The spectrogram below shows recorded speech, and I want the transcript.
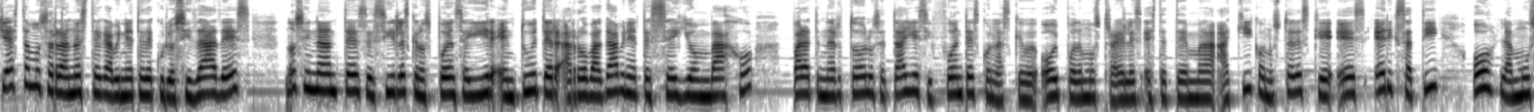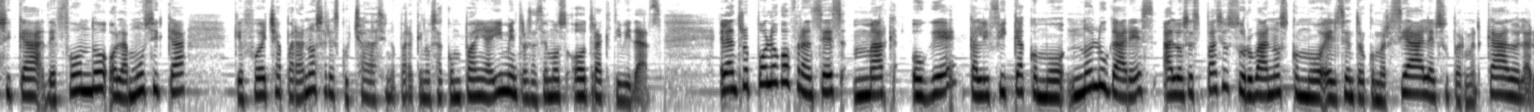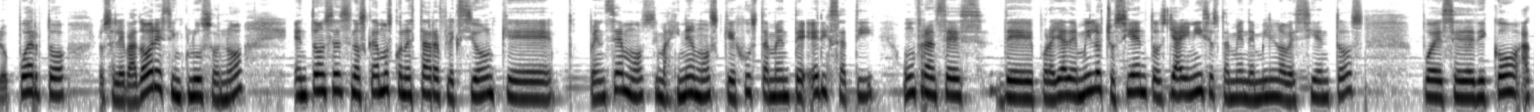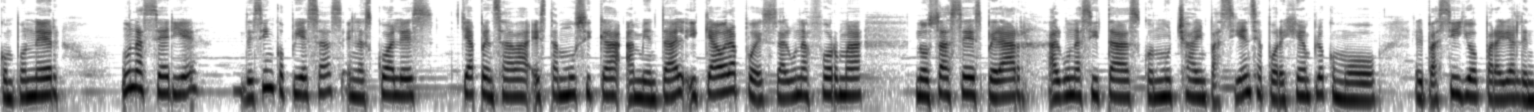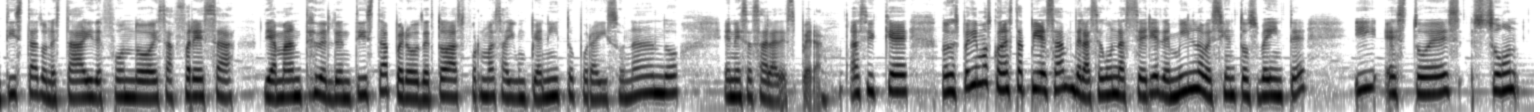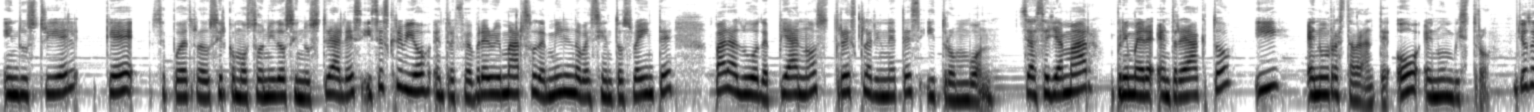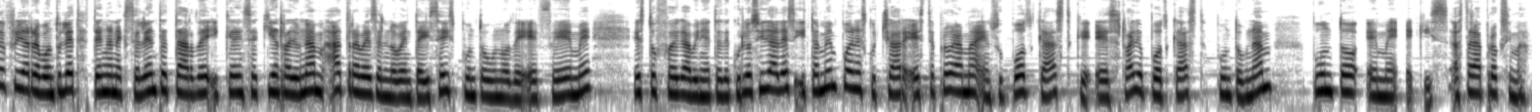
Ya estamos cerrando este gabinete de curiosidades, no sin antes decirles que nos pueden seguir en Twitter arroba gabinete bajo para tener todos los detalles y fuentes con las que hoy podemos traerles este tema aquí con ustedes, que es Eric Satie o la música de fondo o la música que fue hecha para no ser escuchada, sino para que nos acompañe ahí mientras hacemos otra actividad. El antropólogo francés Marc Auguet califica como no lugares a los espacios urbanos como el centro comercial, el supermercado, el aeropuerto, los elevadores incluso, ¿no? Entonces nos quedamos con esta reflexión que pensemos, imaginemos que justamente Eric Satie, un francés de por allá de 1800, ya inicios también de 1900, pues se dedicó a componer una serie de cinco piezas en las cuales ya pensaba esta música ambiental y que ahora pues de alguna forma nos hace esperar algunas citas con mucha impaciencia, por ejemplo, como el pasillo para ir al dentista, donde está ahí de fondo esa fresa diamante del dentista, pero de todas formas hay un pianito por ahí sonando en esa sala de espera. Así que nos despedimos con esta pieza de la segunda serie de 1920 y esto es Son Industriel que se puede traducir como sonidos industriales y se escribió entre febrero y marzo de 1920 para dúo de pianos, tres clarinetes y trombón. Se hace llamar primer entreacto y en un restaurante o en un bistró. Yo soy Frida Rebontulet, tengan excelente tarde y quédense aquí en Radio UNAM a través del 96.1 de FM. Esto fue Gabinete de Curiosidades y también pueden escuchar este programa en su podcast que es radiopodcast.unam.mx. Hasta la próxima.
